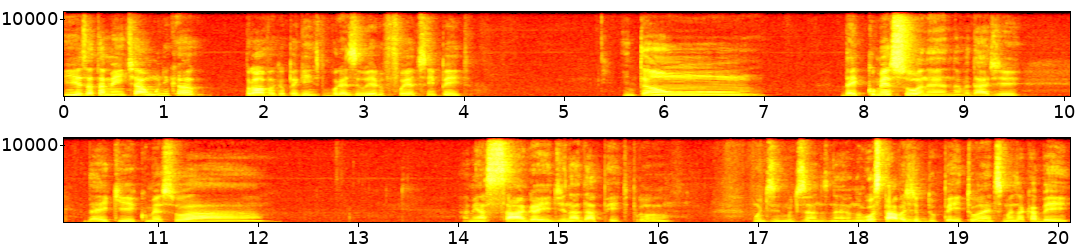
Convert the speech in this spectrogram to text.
e exatamente a única prova que eu peguei para o brasileiro foi a do sem peito. Então, daí que começou, né? Na verdade, daí que começou a, a minha saga aí de nadar peito por muitos, muitos anos, né? Eu não gostava de, do peito antes, mas acabei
